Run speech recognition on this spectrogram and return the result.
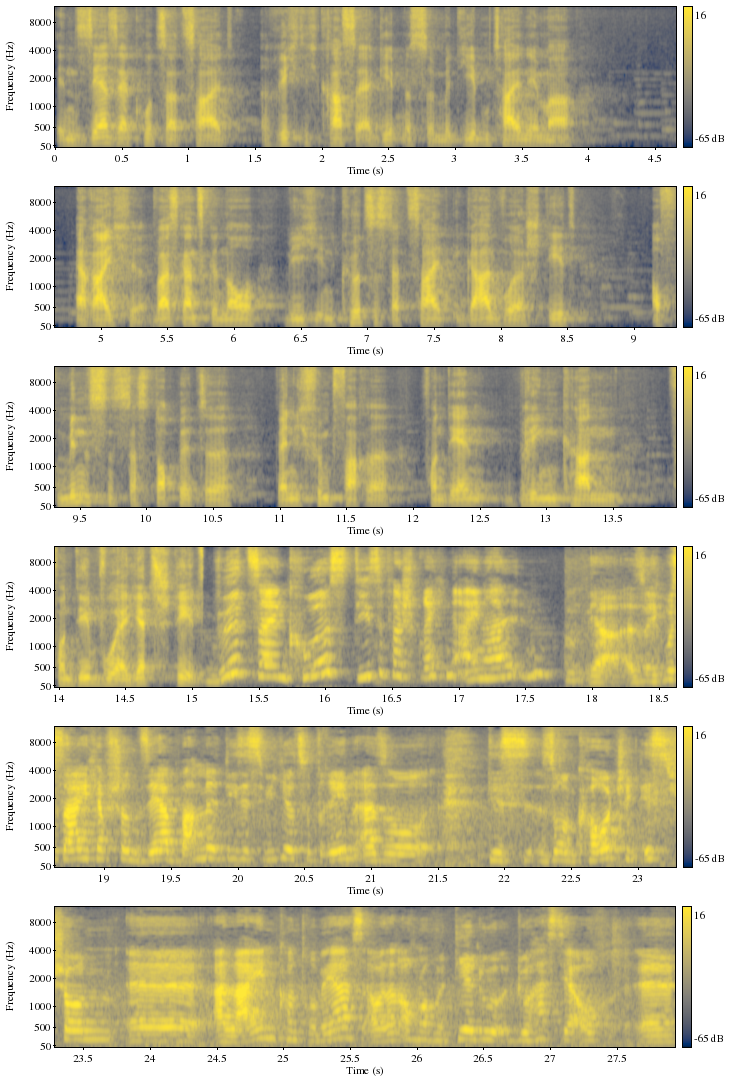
in sehr, sehr kurzer Zeit richtig krasse Ergebnisse mit jedem Teilnehmer erreiche. Ich weiß ganz genau, wie ich in kürzester Zeit, egal wo er steht, auf mindestens das Doppelte, wenn nicht fünffache von denen bringen kann, von dem, wo er jetzt steht. Wird sein Kurs diese Versprechen einhalten? Ja, also ich muss sagen, ich habe schon sehr bammelt, dieses Video zu drehen. Also dieses, so ein Coaching ist schon äh, allein kontrovers, aber dann auch noch mit dir. Du, du hast ja auch äh,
